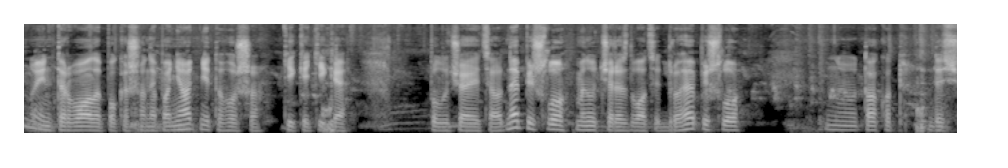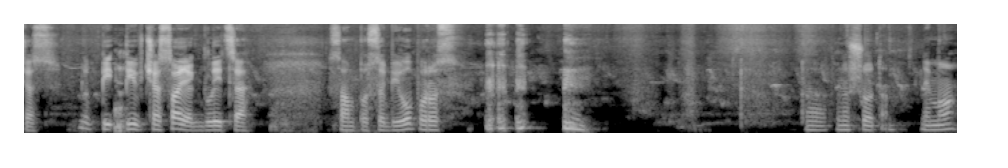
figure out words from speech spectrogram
Ну, інтервали поки що непонятні, того що тільки-тільки, виходить, одне пішло, минут через 20 друге пішло. Ну, отак от десь зараз ну, пів, півчаса, як длиться сам по собі опорос. так, ну що там? Нема?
